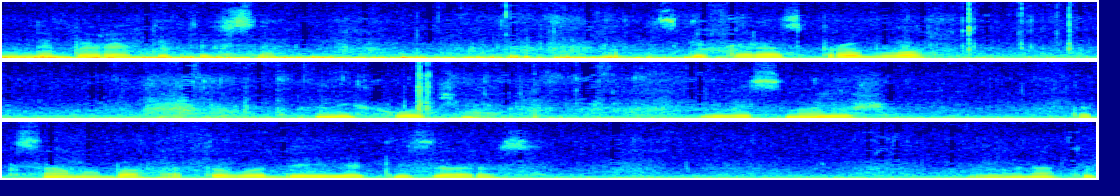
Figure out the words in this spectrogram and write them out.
ну не бере тут і все. Скільки раз пробував, не хоче. І весною ж так само багато води, як і зараз. І вона тут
